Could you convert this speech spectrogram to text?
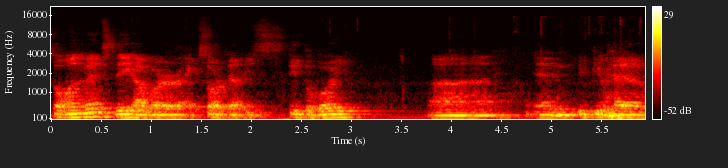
So on Wednesday, our exhorter is Tito Boy. Uh, and if you have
